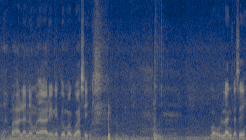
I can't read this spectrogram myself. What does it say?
Na bahala ng may-ari nito magwashing. Maulan kasi.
